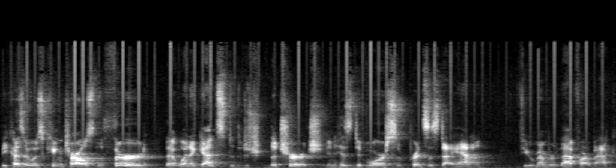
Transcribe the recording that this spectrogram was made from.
because it was King Charles III that went against the church in his divorce of Princess Diana, if you remember that far back,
